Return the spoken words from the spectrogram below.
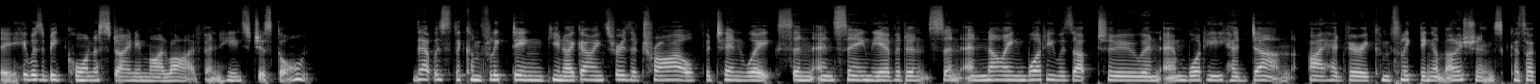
he was a big cornerstone in my life, and he's just gone. That was the conflicting, you know, going through the trial for 10 weeks and, and seeing the evidence and, and knowing what he was up to and, and what he had done. I had very conflicting emotions because I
